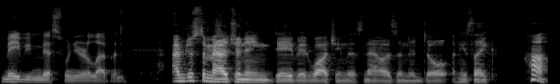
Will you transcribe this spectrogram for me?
maybe miss when you're 11. I'm just imagining David watching this now as an adult, and he's like, "Huh,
